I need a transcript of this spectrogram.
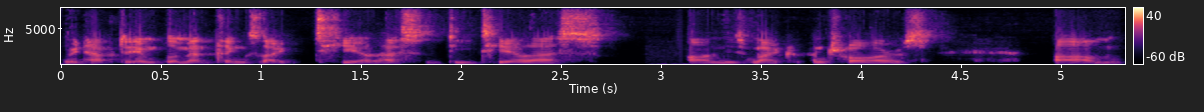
We'd have to implement things like TLS and DTLS on these microcontrollers, um,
